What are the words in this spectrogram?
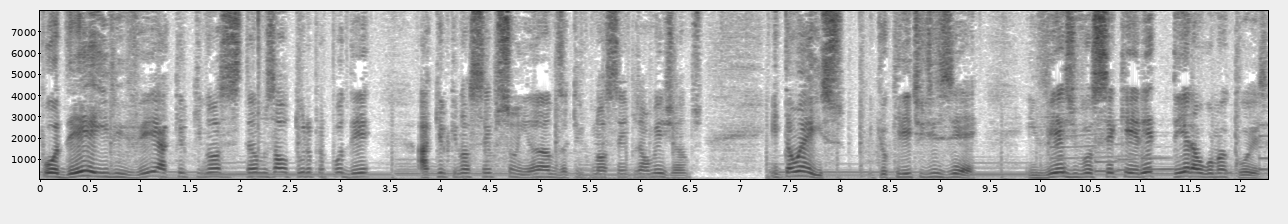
poder e viver aquilo que nós estamos à altura para poder, aquilo que nós sempre sonhamos, aquilo que nós sempre almejamos. Então é isso. O que eu queria te dizer é, em vez de você querer ter alguma coisa,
